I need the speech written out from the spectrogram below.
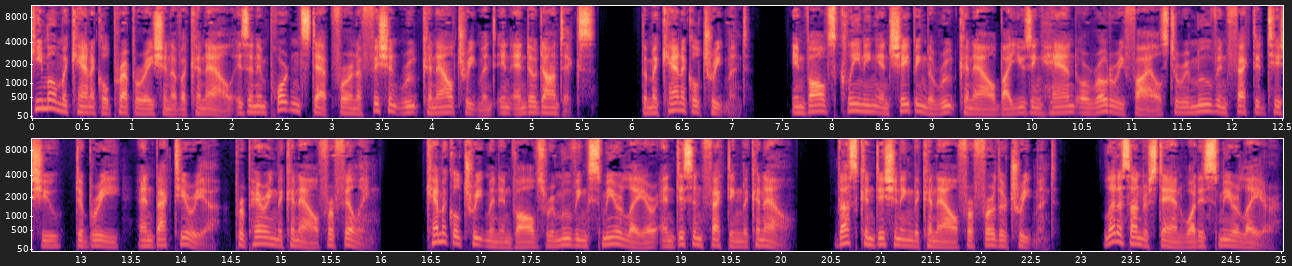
Chemomechanical preparation of a canal is an important step for an efficient root canal treatment in endodontics. The mechanical treatment involves cleaning and shaping the root canal by using hand or rotary files to remove infected tissue, debris, and bacteria, preparing the canal for filling. Chemical treatment involves removing smear layer and disinfecting the canal, thus conditioning the canal for further treatment. Let us understand what is smear layer.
